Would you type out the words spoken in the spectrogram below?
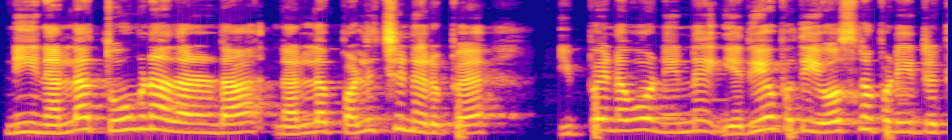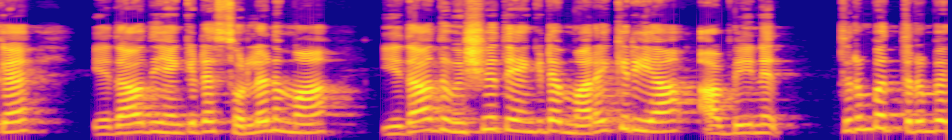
நீ நல்லா தூங்கினாதானடா நல்லா பளிச்சுன்னு இருப்ப இப்போ என்னவோ நின்று எதையோ பற்றி யோசனை பண்ணிட்டு இருக்க. ஏதாவது என்கிட்ட சொல்லணுமா? ஏதாவது விஷயத்தை என்கிட்ட மறைக்கிறியா? அப்படின்னு திரும்ப திரும்ப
